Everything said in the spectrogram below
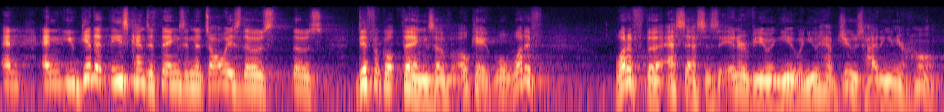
And, and you get at these kinds of things, and it's always those, those difficult things of, okay, well, what if, what if the SS is interviewing you and you have Jews hiding in your home?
